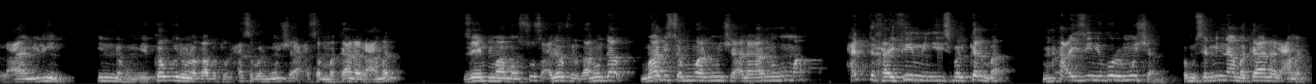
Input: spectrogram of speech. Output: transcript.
العاملين إنهم يكونوا نغابه حسب المنشأة حسب مكان العمل زي ما منصوص عليه في القانون ده ما بيسموها المنشأة لأنه هم حتى خايفين من اسم الكلمة ما عايزين يقولوا المنشأة فمسمينها مكان العمل.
